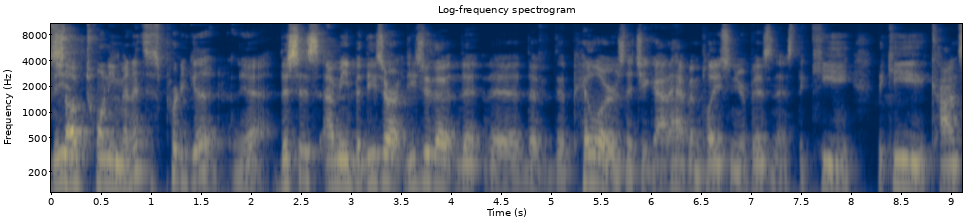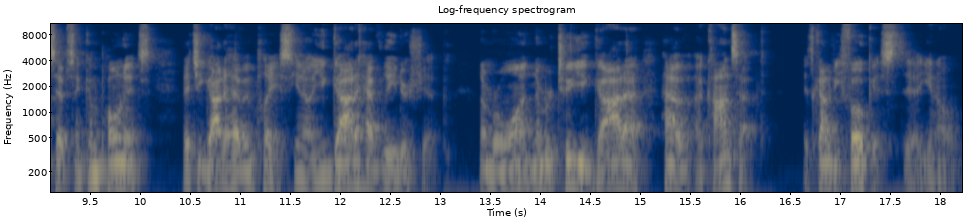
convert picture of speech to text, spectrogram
these- sub twenty minutes, is pretty good. Yeah, this is. I mean, but these are these are the the the the, the pillars that you got to have in place in your business. The key the key concepts and components that you got to have in place. You know, you got to have leadership. Number one. Number two, you got to have a concept. It's got to be focused. uh, You know,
